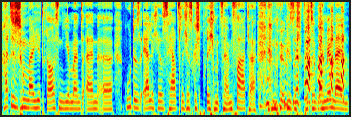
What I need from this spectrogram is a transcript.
hatte schon mal hier draußen jemand ein äh, gutes, ehrliches, herzliches Gespräch mit seinem Vater. Er möge sich bitte bei mir melden.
